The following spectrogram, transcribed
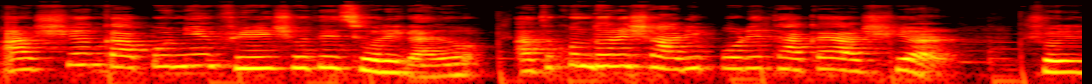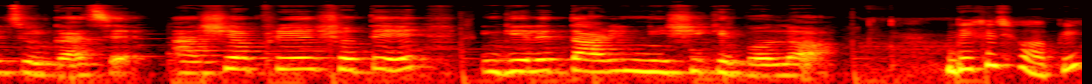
আর্শিয়া কাপড় নিয়ে ফ্রেশ হতে চলে গেল। এতক্ষণ ধরে শাড়ি পরে থাকায় আর্শিয়ার শরীর চুলকাছে আর্শিয়া ফ্রেশ হতে গেলে তারই নিশিকে বলল দেখেছ আপি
